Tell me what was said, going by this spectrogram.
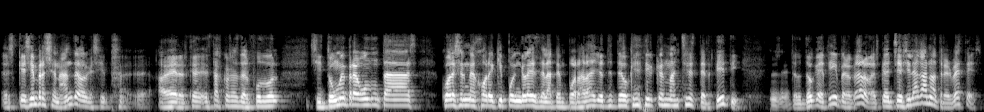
Es que es impresionante, porque si, a ver, es que estas cosas del fútbol, si tú me preguntas cuál es el mejor equipo inglés de la temporada, yo te tengo que decir que es Manchester City. Te lo tengo que decir, pero claro, es que el Chelsea la ganado tres veces.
